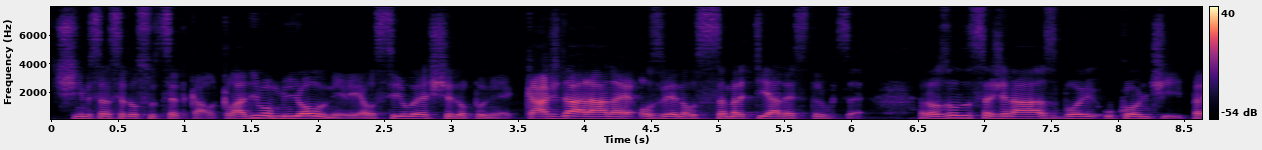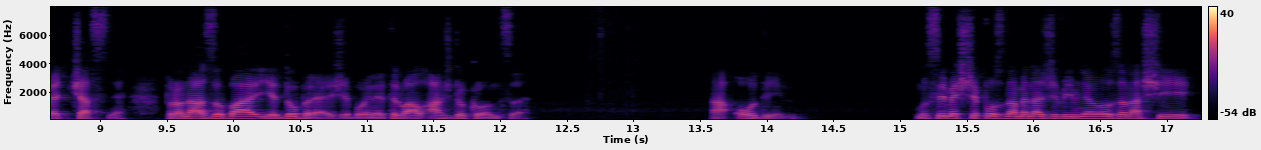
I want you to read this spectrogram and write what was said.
čím jsem se dosud setkal. Kladivo Mjolnir jeho sílu ještě doplňuje. Každá rána je ozvěnou smrti a destrukce. Rozhodl se, že nás boj ukončí předčasně. Pro nás oba je dobré, že boj netrval až do konce. A Odin. Musím ještě poznamenat, že vyměnil za naši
